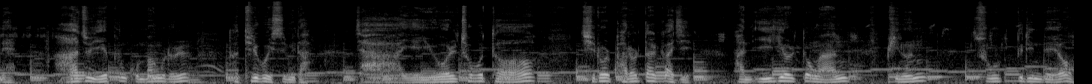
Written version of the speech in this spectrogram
네, 아주 예쁜 꽃망울을 터뜨리고 있습니다. 자, 이제 6월 초부터 7월, 8월 달까지 한 2개월 동안 피는 수국들인데요.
